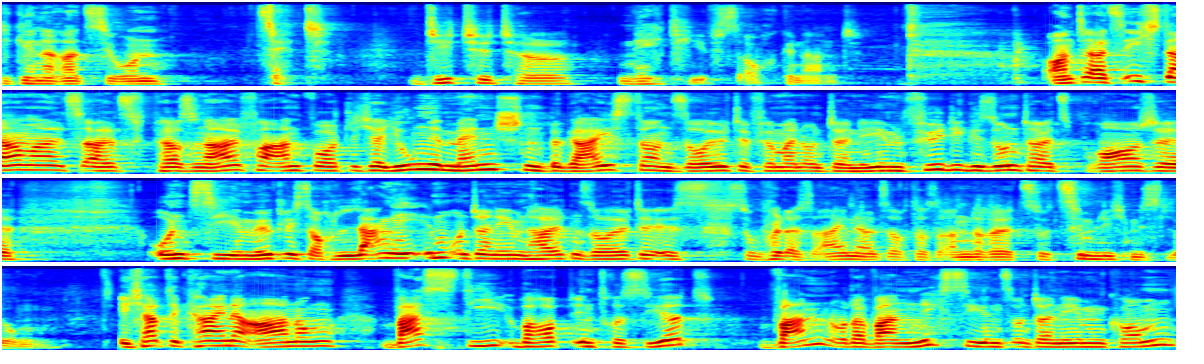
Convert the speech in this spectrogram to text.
die Generation Z, Digital Natives auch genannt. Und als ich damals als Personalverantwortlicher junge Menschen begeistern sollte für mein Unternehmen, für die Gesundheitsbranche und sie möglichst auch lange im Unternehmen halten sollte, ist sowohl das eine als auch das andere so ziemlich misslungen. Ich hatte keine Ahnung, was die überhaupt interessiert, wann oder wann nicht sie ins Unternehmen kommen.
